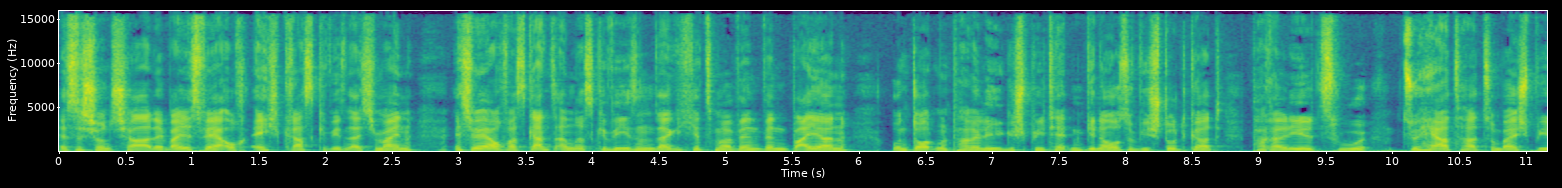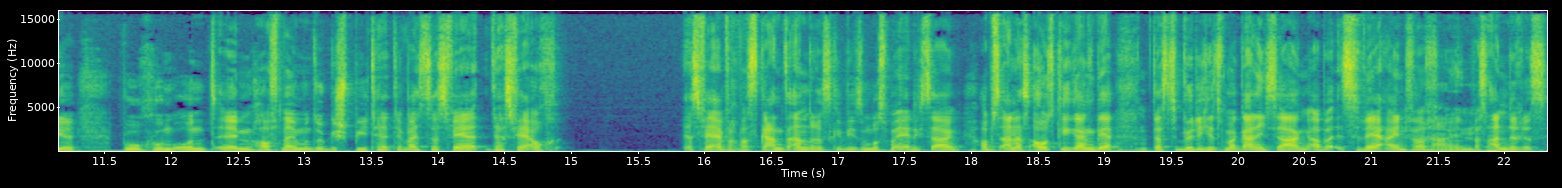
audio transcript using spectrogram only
Es ist schon schade, weil es wäre auch echt krass gewesen. Also ich meine, es wäre auch was ganz anderes gewesen, sage ich jetzt mal, wenn, wenn Bayern und Dortmund parallel gespielt hätten, genauso wie Stuttgart parallel zu, zu Hertha zum Beispiel, Bochum und ähm, Hoffenheim und so gespielt hätte. Weißt du, das wäre das wäre auch es wäre einfach was ganz anderes gewesen, muss man ehrlich sagen. Ob es anders ausgegangen wäre, das würde ich jetzt mal gar nicht sagen, aber es wäre einfach Nein. was anderes.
